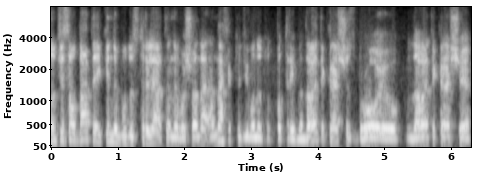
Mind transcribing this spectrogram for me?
Ну, ті солдати, які не будуть стріляти, не ви що, а на- а нафіг тоді вони тут потрібні? Давайте краще зброю, давайте краще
